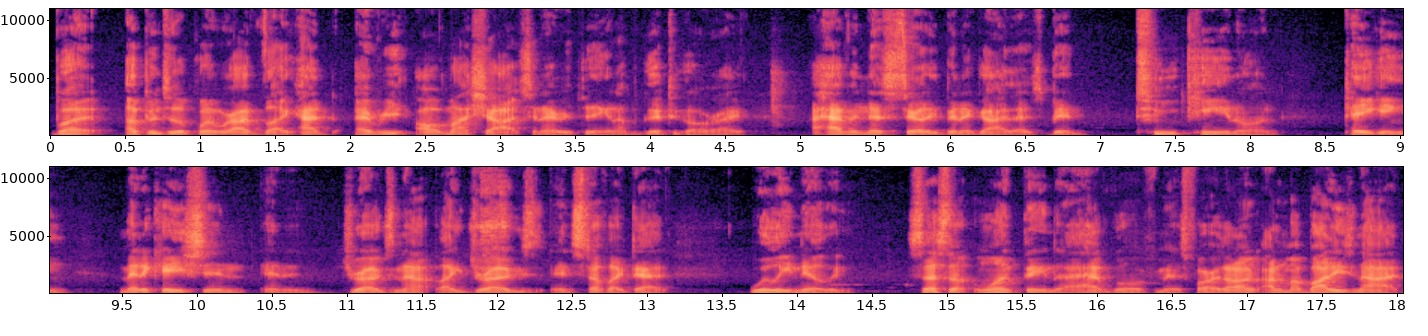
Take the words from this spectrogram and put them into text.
but up until the point where I've like had every all my shots and everything, and I'm good to go, right? I haven't necessarily been a guy that's been too keen on taking medication and drugs, not like drugs and stuff like that, willy nilly. So that's the one thing that I have going for me as far as I, I, my body's not,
